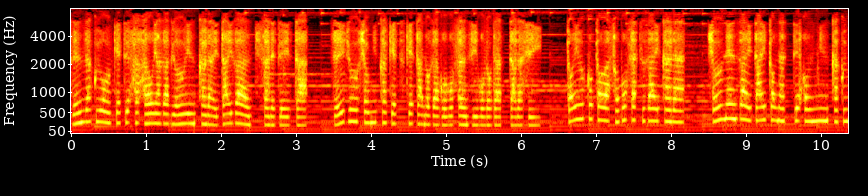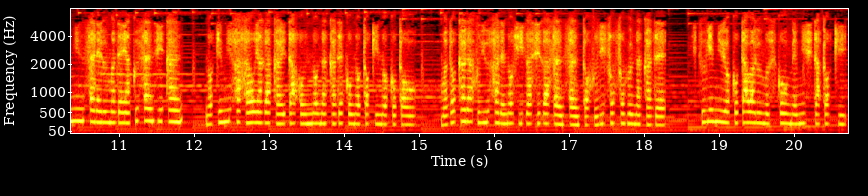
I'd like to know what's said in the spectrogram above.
連絡を受けて母親が病院から遺体が安置されていた。正常署に駆けつけたのが午後3時頃だったらしい。ということは祖母殺害から、少年が遺体となって本人確認されるまで約3時間。後に母親が書いた本の中でこの時のことを、窓から冬晴れの日差しがさんさんと降り注ぐ中で、棺に横たわる息子を目にした時、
